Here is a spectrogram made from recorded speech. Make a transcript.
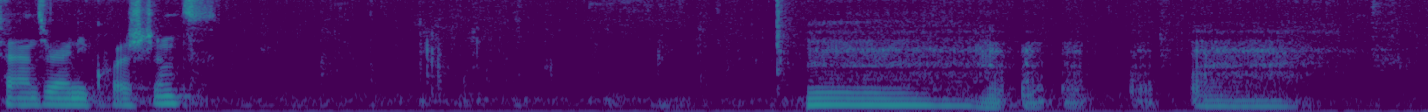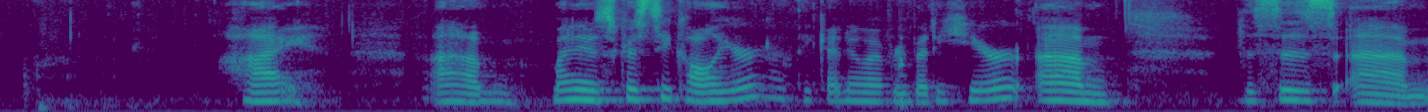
to answer any questions. Hi, um, my name is Christy Collier. I think I know everybody here. Um, this is, um,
